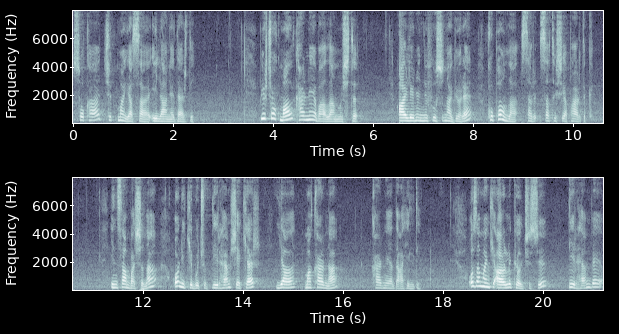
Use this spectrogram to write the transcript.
sokağa çıkma yasağı ilan ederdi. Birçok mal karneye bağlanmıştı. Ailenin nüfusuna göre kuponla satış yapardık. İnsan başına 12,5 dirhem şeker, yağ, makarna karneye dahildi. O zamanki ağırlık ölçüsü dirhem ve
